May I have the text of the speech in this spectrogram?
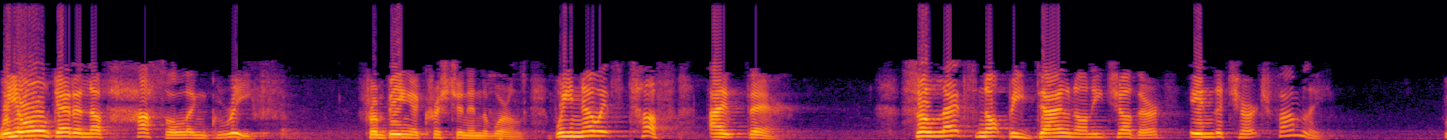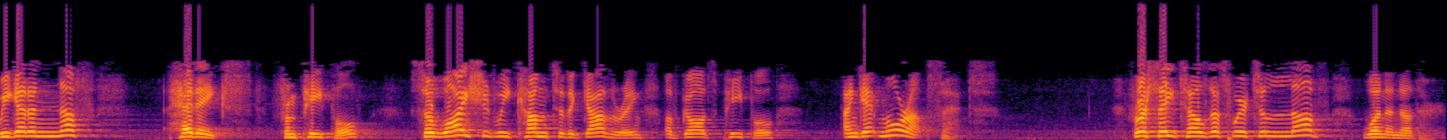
we all get enough hassle and grief from being a Christian in the world. We know it's tough out there. So let's not be down on each other in the church family. We get enough headaches from people, so why should we come to the gathering of God's people and get more upset? Verse 8 tells us we're to love one another,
